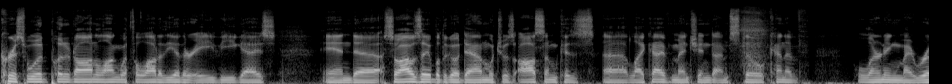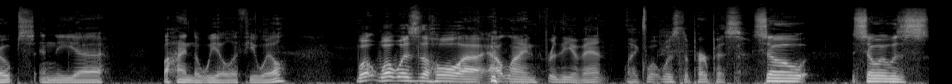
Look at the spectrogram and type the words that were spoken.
Chris Wood put it on along with a lot of the other AEV guys, and uh, so I was able to go down, which was awesome because, uh, like I've mentioned, I'm still kind of learning my ropes in the uh, behind the wheel, if you will. What What was the whole uh, outline for the event? Like, what was the purpose? So, so it was.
